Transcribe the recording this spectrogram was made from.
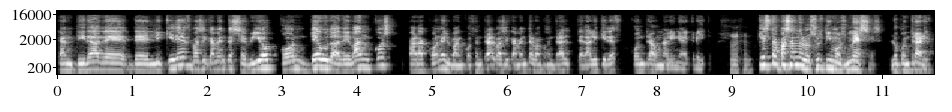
cantidad de, liquidez básicamente se vio con deuda de bancos para con el Banco Central. Básicamente el Banco Central te da liquidez contra una línea de crédito. ¿Qué está pasando en los últimos meses? Lo contrario.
